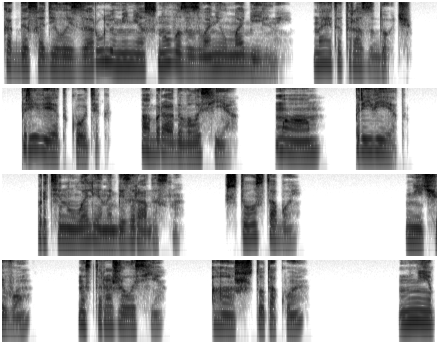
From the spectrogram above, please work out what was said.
Когда садилась за руль, у меня снова зазвонил мобильный. На этот раз дочь. «Привет, котик», — обрадовалась я. «Мам, привет», — протянула Лена безрадостно. «Что с тобой?» «Ничего», — насторожилась я. «А что такое?» «Мне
